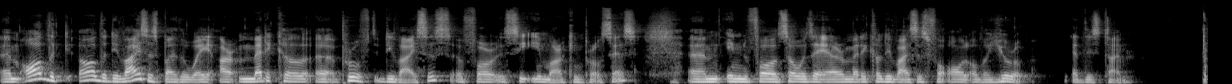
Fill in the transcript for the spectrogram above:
Um, all the all the devices, by the way, are medical uh, approved devices for CE marking process. Um, in for so they are medical devices for all over Europe at this time.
